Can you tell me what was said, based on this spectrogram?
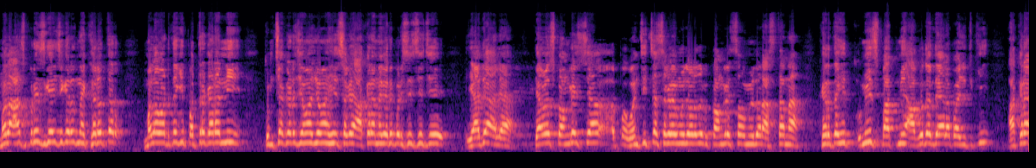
मला आज प्रेस घ्यायची गरज नाही. खरं तर मला वाटतं की पत्रकारांनी तुमच्याकडे जेव्हा जेव्हा हे सगळे अकरा नगर परिषदेचे याद्या आल्या त्यावेळेस काँग्रेसच्या वंचितच्या सगळ्या उमेदवार काँग्रेसचा उमेदवार असताना खरं तर ही तुम्हीच बातमी अगोदर द्यायला पाहिजे होती की अकरा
